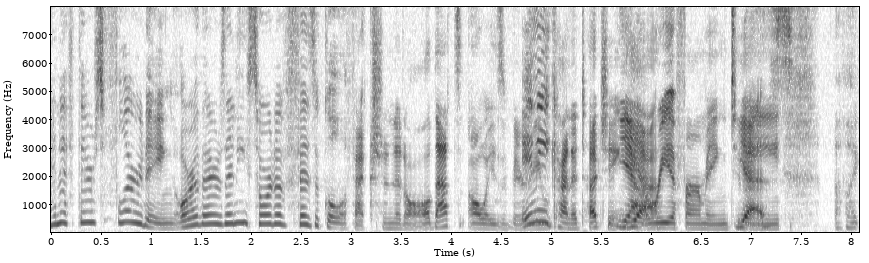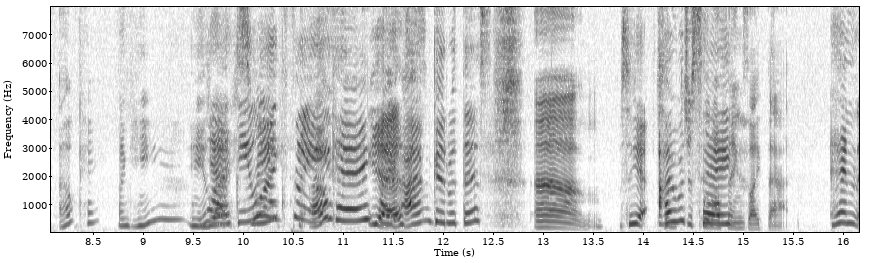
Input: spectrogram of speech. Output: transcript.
And if there's flirting or there's any sort of physical affection at all, that's always very Any kind of touching. yeah, Yeah. reaffirming to Yes. me. Of like, okay, like he he Yeah, likes he me. likes me. Okay, Yes. like, I'm good with this. Um, so yeah, so I would just say, little things like that. and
